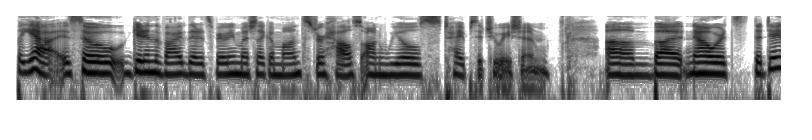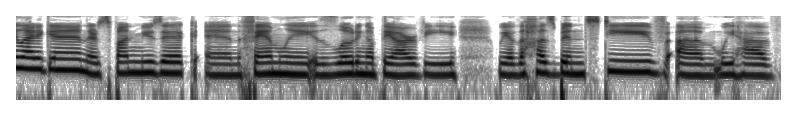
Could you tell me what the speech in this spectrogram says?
but yeah, so getting the vibe that it's very much like a monster house on wheels type situation. Um, but now it's the daylight again, there's fun music, and the family is loading up the RV. We have the husband, Steve. Um, we have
